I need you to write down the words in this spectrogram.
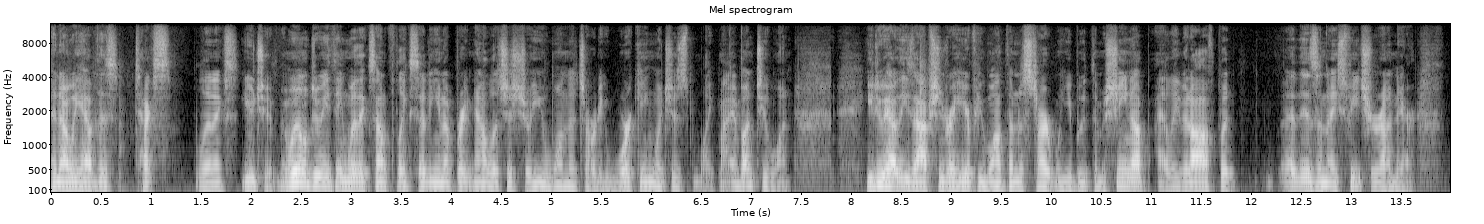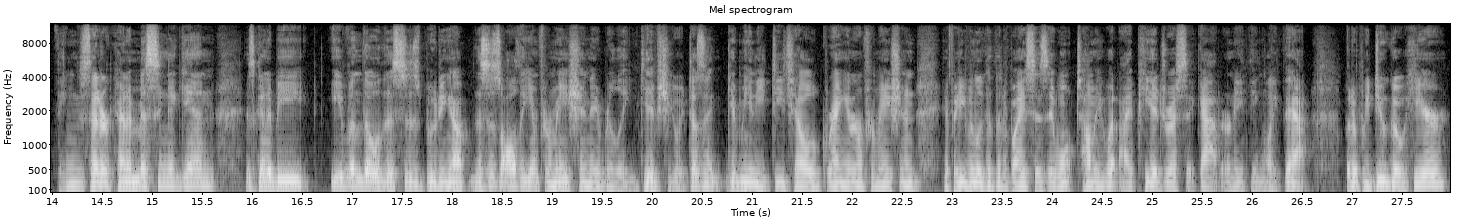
And now we have this text Linux YouTube. And we don't do anything with it feel like setting it up right now. Let's just show you one that's already working, which is like my Ubuntu one. You do have these options right here if you want them to start when you boot the machine up. I leave it off, but it is a nice feature on there. Things that are kind of missing again is going to be, even though this is booting up, this is all the information it really gives you. It doesn't give me any detailed granular information. If I even look at the devices, it won't tell me what IP address it got or anything like that. But if we do go here,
